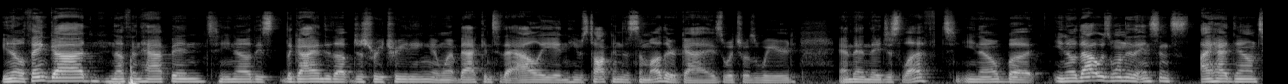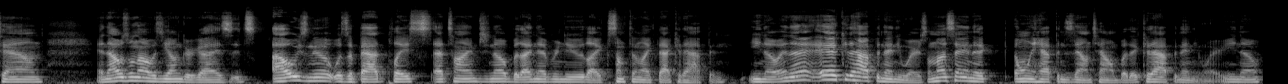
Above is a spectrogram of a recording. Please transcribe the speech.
you know, thank God nothing happened. You know, these the guy ended up just retreating and went back into the alley and he was talking to some other guys, which was weird. And then they just left, you know, but you know, that was one of the instances I had downtown and that was when I was younger, guys. It's I always knew it was a bad place at times, you know, but I never knew like something like that could happen, you know, and it, it could happen anywhere. So I'm not saying it only happens downtown, but it could happen anywhere, you know.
